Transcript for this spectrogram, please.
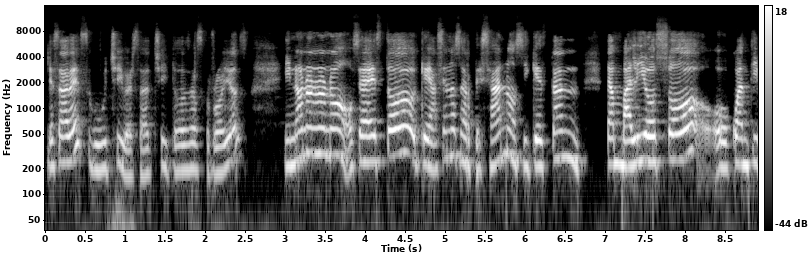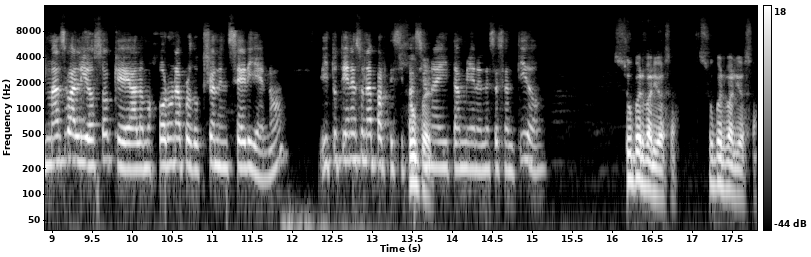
ya sabes, Gucci, Versace y todos esos rollos. Y no, no, no, no, o sea, esto que hacen los artesanos y que es tan, tan valioso o cuanti más valioso que a lo mejor una producción en serie, ¿no? Y tú tienes una participación ahí también en ese sentido. Súper valiosa, súper valiosa.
